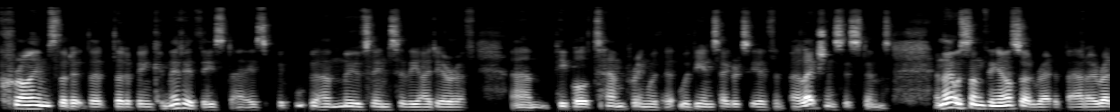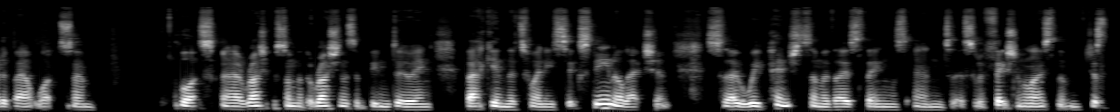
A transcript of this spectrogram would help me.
crimes that are, that, that are being committed these days uh, moves into the idea of um, people tampering with it, with the integrity of election systems, and that was something else I read about. I read about what um, what uh, some of the Russians have been doing back in the 2016 election. So we pinched some of those things and uh, sort of fictionalized them just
